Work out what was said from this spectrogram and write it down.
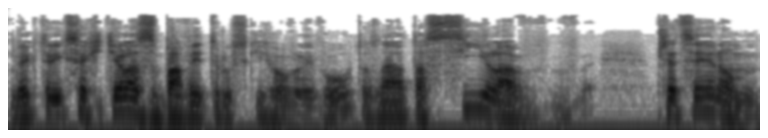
ve kterých se chtěla zbavit ruského vlivu, to znamená, ta síla v, přece jenom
